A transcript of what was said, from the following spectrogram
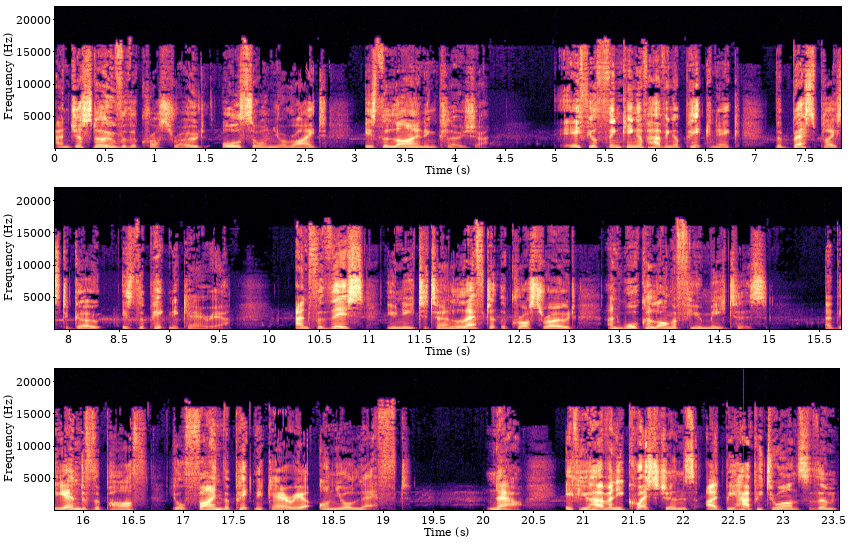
and just over the crossroad, also on your right, is the lion enclosure. If you're thinking of having a picnic, the best place to go is the picnic area. And for this, you need to turn left at the crossroad and walk along a few metres. At the end of the path, you'll find the picnic area on your left. Now, if you have any questions, I'd be happy to answer them.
